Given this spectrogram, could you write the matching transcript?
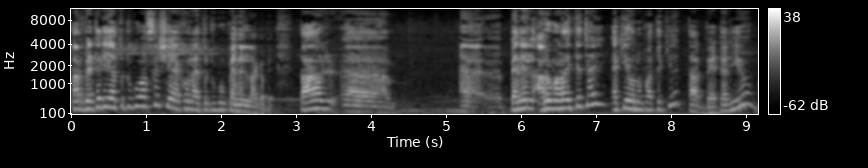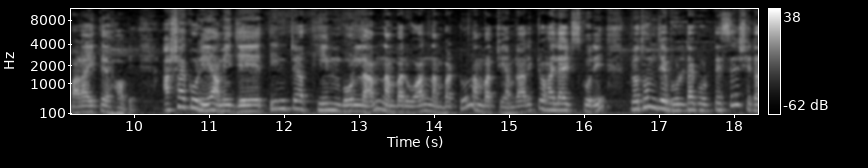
তার ব্যাটারি এতটুকু আছে, সে এখন এতটুকু প্যানেল লাগাবে। তার প্যানেল আরও বাড়াইতে চাই? একই অনুপাতে কি তার ব্যাটারিও বাড়াইতে হবে। আশা করি আমি যে তিনটা থিম বললাম number one number two number three আমরা আরেকটু হাইলাইটস করি। প্রথম যে ভুলটা করতেছে, সেটা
